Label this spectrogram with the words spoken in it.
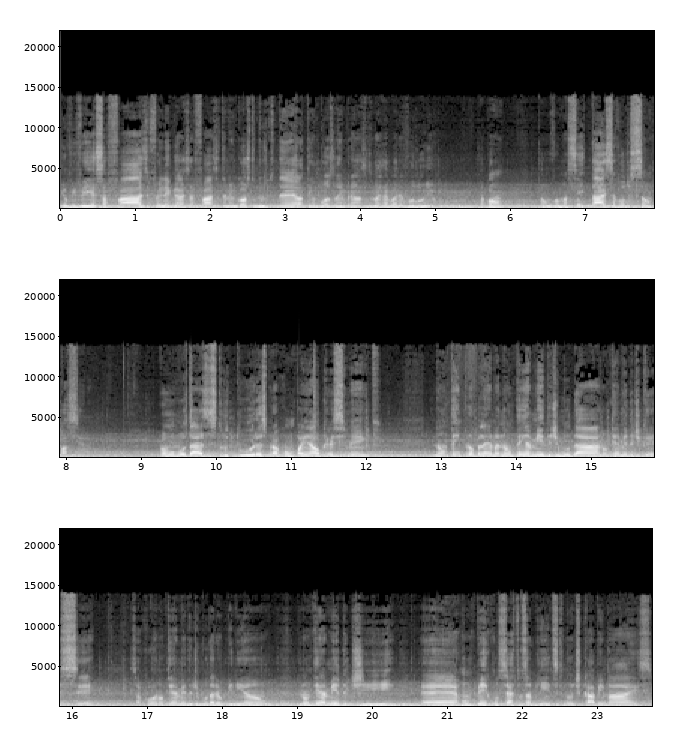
Eu vivi essa fase, foi legal essa fase, eu também gosto muito dela, tenho boas lembranças, mas agora evoluiu, tá bom? Então vamos aceitar essa evolução, parceiro. Vamos mudar as estruturas para acompanhar o crescimento. Não tem problema, não tenha medo de mudar, não tenha medo de crescer sacou? Não tenha medo de mudar de opinião, não tenha medo de é, romper com certos ambientes que não te cabem mais,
